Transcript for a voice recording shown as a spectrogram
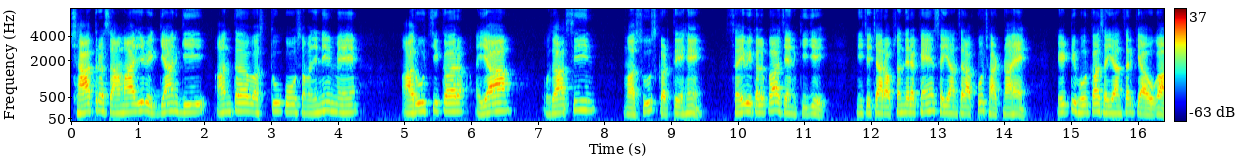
छात्र सामाजिक विज्ञान की अंत वस्तु को समझने में अरुचिकर या उदासीन महसूस करते हैं। सही विकल्प का चयन कीजिए। नीचे चार ऑप्शन दे रखे हैं। सही आंसर आपको छाटना है। 84 का सही आंसर क्या होगा?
